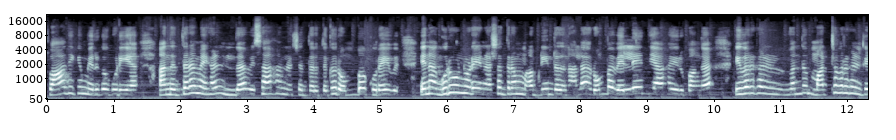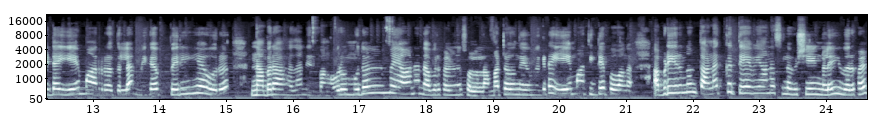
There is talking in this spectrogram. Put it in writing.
சுவாதிக்கும் இருக்கக்கூடிய அந்த திறமைகள் இந்த விசாக நட்சத்திரத்துக்கு ரொம்ப குறைவு. ஏன்னா குருவனுடைய நட்சத்திரம் அப்படின்றதுனால ரொம்ப வெள்ளேந்தியாக இருப்பாங்க. இவர்கள் வந்து மற்றவர்கள் கிட்ட ஏமாறுறதுல மிக பெரிய ஒரு நபராக தான் இருப்பாங்க. ஒரு முதன்மையான நபர்கள்னு சொல்லலாம். மற்றவங்க இவங்க கிட்ட ஏமாத்திக்கிட்டே போவாங்க. அப்படி இருந்தும் தனக்கு தேவையான சில விஷயங்களை இவர்கள்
